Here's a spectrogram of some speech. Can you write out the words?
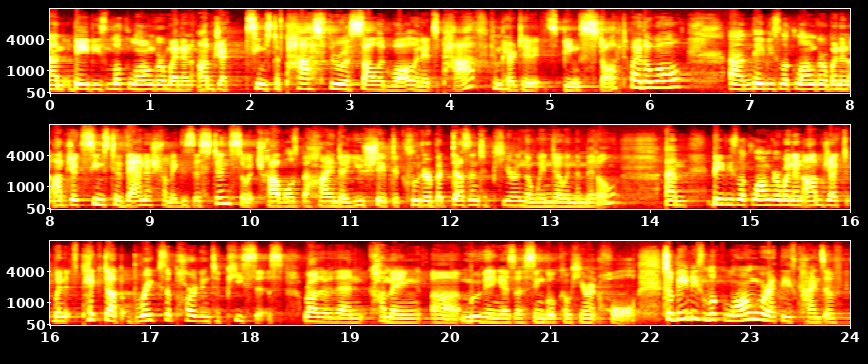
um, babies look longer when an object seems to pass through a solid wall in its path compared to its being stopped by the wall. Um, babies look longer when an object seems to vanish from existence, so it travels behind a U shaped occluder but doesn't appear in the window in the middle. Um, babies look longer when an object, when it's picked up, breaks apart into pieces rather than coming, uh, moving as a single coherent whole. So babies look longer at these kinds of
